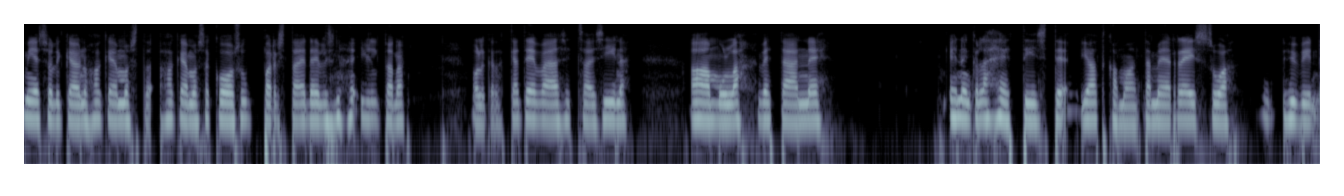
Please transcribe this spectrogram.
mies oli käynyt hakemassa, hakemassa K-supparista edellisenä iltana. Oli kato kätevää, sitten sai siinä aamulla vetää ne ennen kuin lähdettiin sitten jatkamaan tätä meidän reissua hyvin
